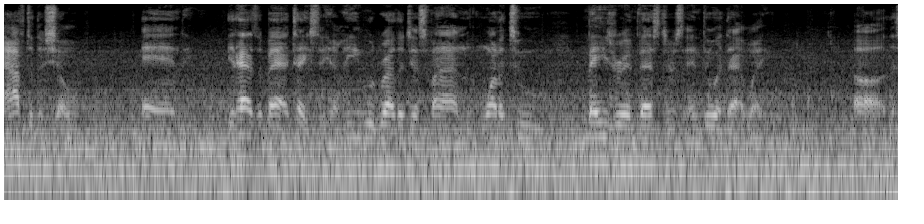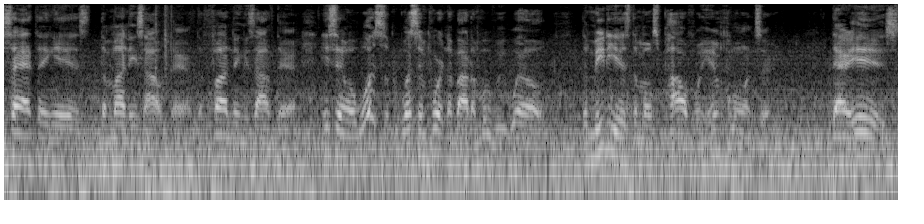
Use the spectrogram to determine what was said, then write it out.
after the show. And it has a bad taste to him. He would rather just find one or two major investors and do it that way. Uh, the sad thing is the money's out there, the funding is out there. He said, well, what's, what's important about a movie? Well, the media is the most powerful influencer there is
